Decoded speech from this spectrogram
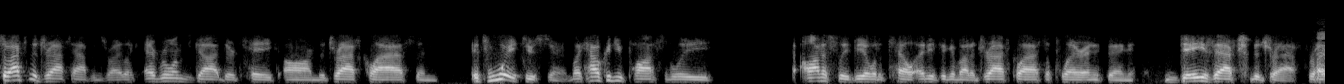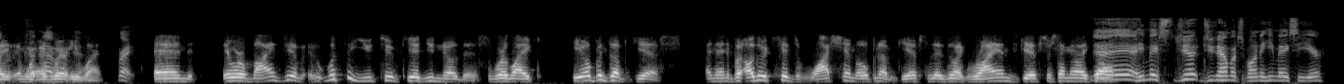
so after the draft happens, right? Like everyone's got their take on the draft class, and it's way too soon. Like how could you possibly honestly be able to tell anything about a draft class, a player, anything days after the draft, right? Never. and where, Never, and where he yeah. went. right. And it reminds me of what's the YouTube kid? You know this, where like he opens up gifts, and then but other kids watch him open up gifts. They're like Ryan's gifts or something like Yeah, that. yeah, yeah. He makes. Do you, know, do you know how much money he makes a year?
